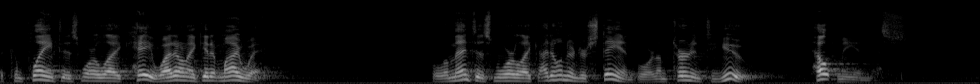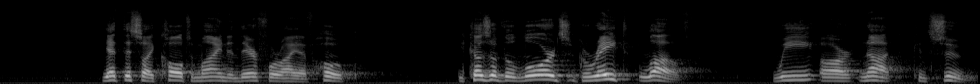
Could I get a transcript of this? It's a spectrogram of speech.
a complaint is more like, hey, why don't I get it my way? A lament is more like, I don't understand, Lord. I'm turning to you. Help me in this. Yet this I call to mind, and therefore I have hope. Because of the Lord's great love, we are not consumed.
